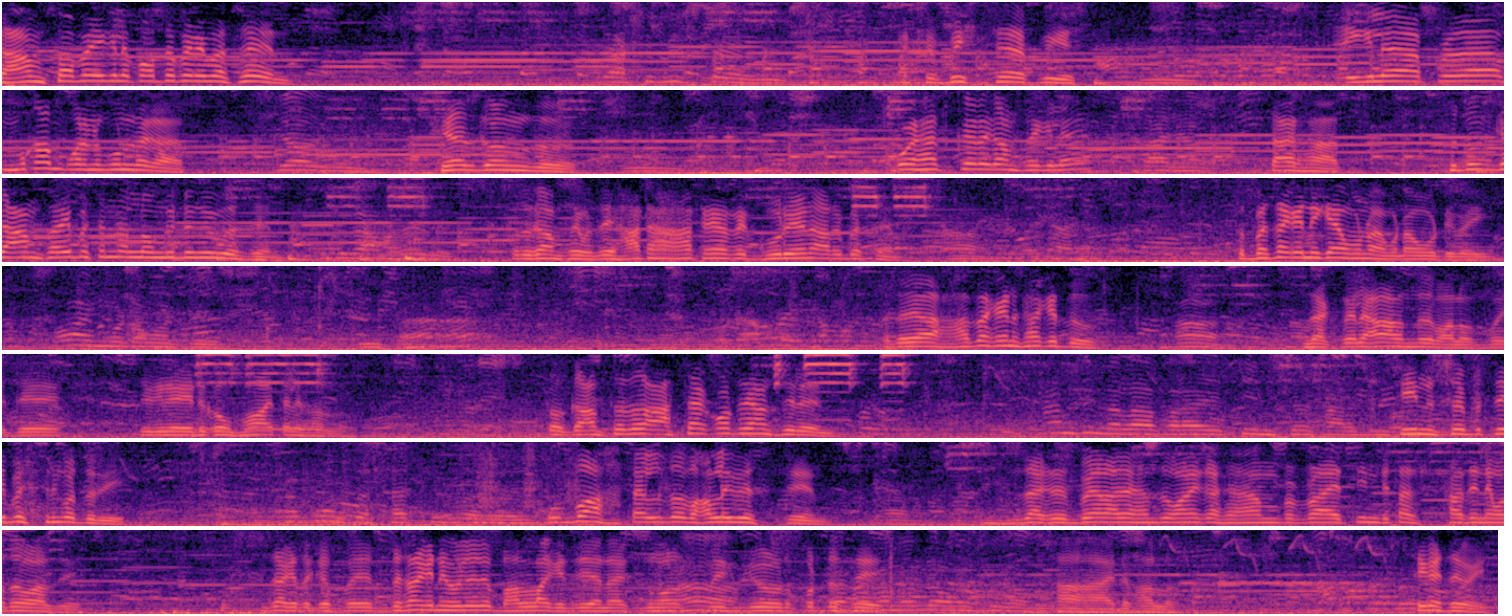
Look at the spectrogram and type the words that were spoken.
গামছা পেয়ে গেলে কত করে বেছেন একশো বিশ টাকা পিস। এইগুলো আপনারা মোকাম করেন কোন জায়গার সিরাজগঞ্জ। কয় হাত করে গামছা গেলে চার হাত। শুধু কি গামছাই বেছেন না লঙ্গি টঙ্গি বেছেন শুধু শুধু গামছাই বেছেন হাঁটা হাঁটে হাঁটে ঘুরেন আর বেছেন হ্যাঁ। তো বেচা কিনি কেমন হয় মোটামুটি ভাই? মোটামুটি। তো হাজা খানি থাকে তো? যাক তাহলে আলহামদুলিল্লাহ ভালো। যে যদি এরকম হয় তাহলে ভালো। তো গামছা তো আচ্ছা কত আনছিলেন? তিনশো তিনশো। বেচছেন কত বাহ তাহলে তো ভালোই বেচছেন। হ্যাঁ। যাক বেলা এখন তো অনেক আছে প্রায় তিনটে সাড়ে তিনটের মতো বাজে। যাক দেখে বেচা কিনে হলে ভালো লাগে যে না হ্যাঁ। করতেছে। হ্যাঁ হ্যাঁ এটা ভালো। ঠিক আছে ভাই।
